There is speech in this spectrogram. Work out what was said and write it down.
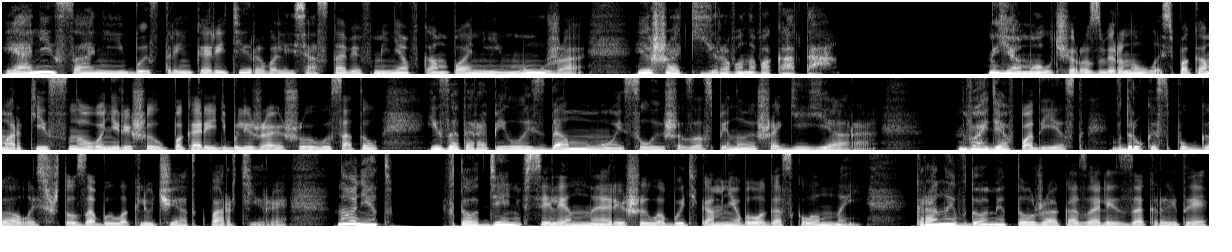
и они с Аней быстренько ретировались, оставив меня в компании мужа и шокированного кота. Я молча развернулась, пока маркиз снова не решил покорить ближайшую высоту, и заторопилась домой, слыша за спиной шаги Яра. Войдя в подъезд, вдруг испугалась, что забыла ключи от квартиры. Но нет, в тот день Вселенная решила быть ко мне благосклонной. Краны в доме тоже оказались закрыты,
